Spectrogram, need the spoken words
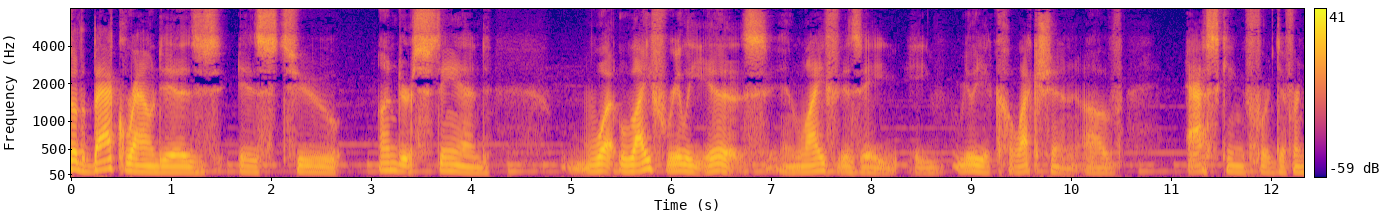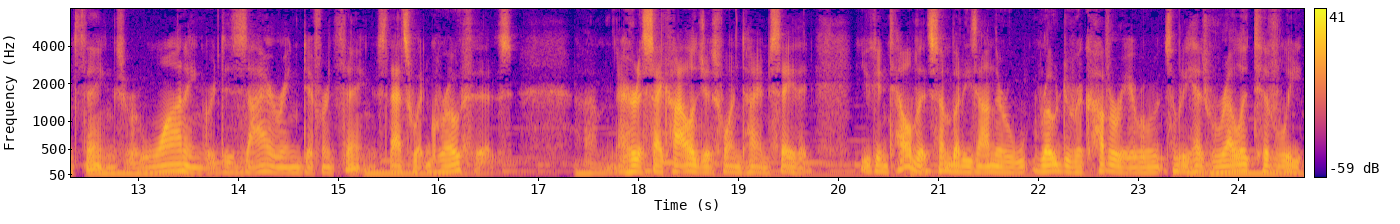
So the background is is to understand what life really is, and life is a, a really a collection of asking for different things, or wanting or desiring different things. That's what growth is. Um, I heard a psychologist one time say that you can tell that somebody's on their road to recovery or somebody has relatively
